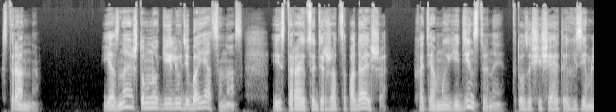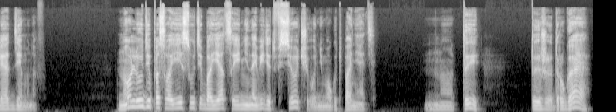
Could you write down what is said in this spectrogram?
Странно. Я знаю, что многие люди боятся нас и стараются держаться подальше, хотя мы единственные, кто защищает их земли от демонов. Но люди по своей сути боятся и ненавидят все, чего не могут понять. Но ты, ты же другая.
